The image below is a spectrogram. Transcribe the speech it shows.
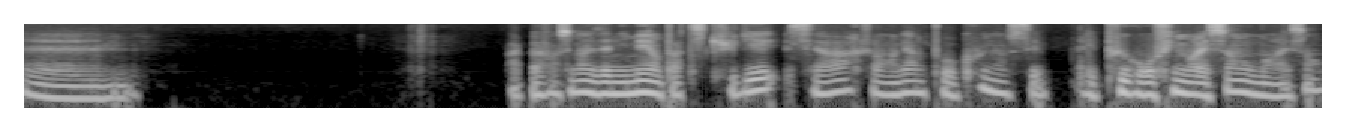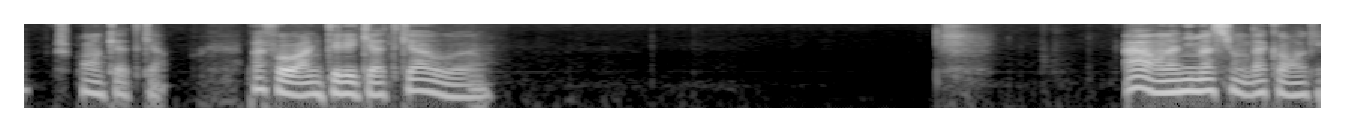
Euh, pas forcément des animés en particulier, c'est rare que je regarde beaucoup, non, c'est les plus gros films récents ou moins récents, je prends en 4K. Après, il faut avoir une télé 4K ou, Ah, en animation, d'accord, ok.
